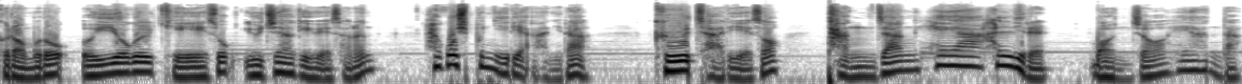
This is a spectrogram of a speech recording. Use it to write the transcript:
그러므로 의욕을 계속 유지하기 위해서는 하고 싶은 일이 아니라 그 자리에서 당장 해야 할 일을 먼저 해야 한다.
